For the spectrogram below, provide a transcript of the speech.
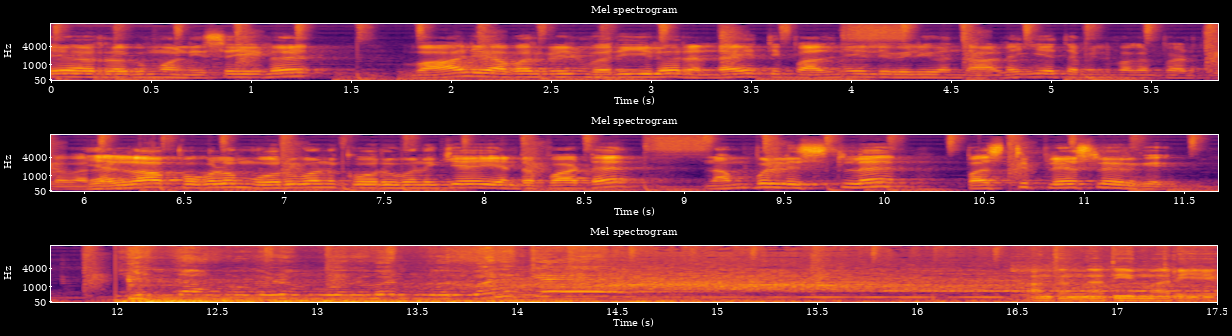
ஏஆர் ரகுமான் இசையில் வாலி அவர்களின் வரியில் ரெண்டாயிரத்தி பதினேழு வெளிவந்த அழகிய தமிழ் மகன் படத்தில் வர எல்லா புகழும் ஒருவனுக்கு ஒருவனுக்கே என்ற பாட்டை நம்ம லிஸ்ட்டில் ஃபஸ்ட்டு பிளேஸில் இருக்குது அந்த நதி மாதிரியே.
